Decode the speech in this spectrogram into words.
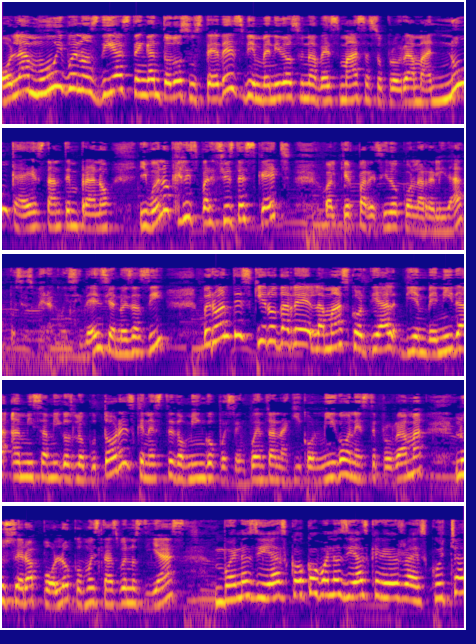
Hola, muy buenos días tengan todos ustedes. Bienvenidos una vez más a su programa Nunca es tan temprano. Y bueno, ¿qué les pareció este sketch? Cualquier parecido con la realidad, pues es mera coincidencia, ¿no es así? Pero antes quiero darle la más cordial bienvenida a mis amigos locutores que en este domingo pues se encuentran aquí conmigo en este programa. Lucero Apolo, ¿cómo estás? Buenos días. Buenos días, Coco. Buenos días, queridos radioescuchas.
